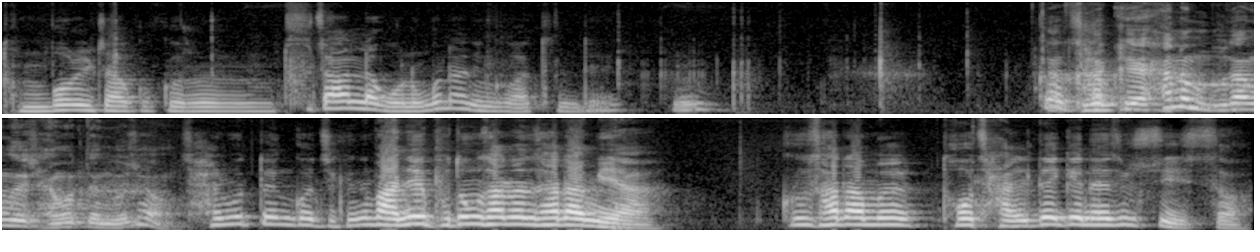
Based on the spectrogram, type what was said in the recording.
돈 벌자고 그런 투자하려고 오는 건 아닌 것 같은데. 응? 그러니까 그렇게 하는 무당들이 잘못된 거죠. 잘못된 거지. 근데 만약에 부동산 하는 사람이야. 그 사람을 더 잘 되게 해줄 수 있어.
